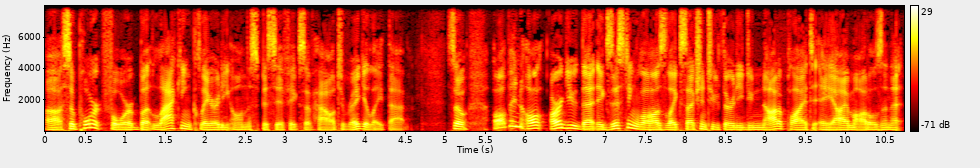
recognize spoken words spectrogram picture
uh, support for, but lacking clarity on the specifics of how to regulate that. So, Altman argued that existing laws like Section 230 do not apply to AI models and that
